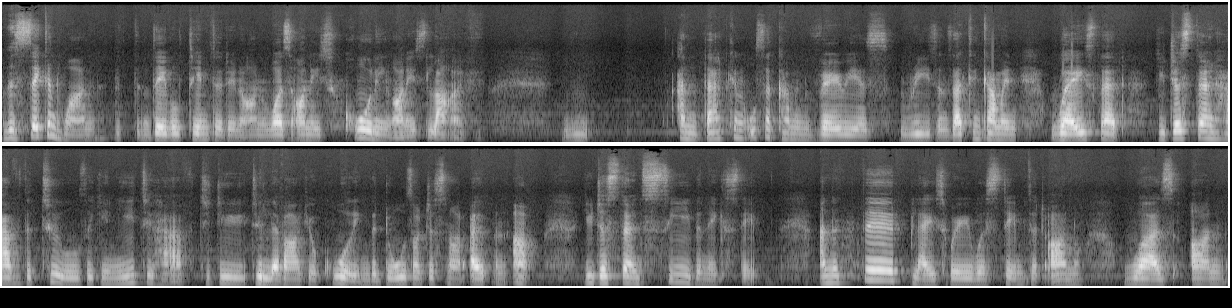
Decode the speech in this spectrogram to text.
The second one that the devil tempted him on was on his calling on his life. And that can also come in various reasons. That can come in ways that you just don't have the tools that you need to have to do to live out your calling. The doors are just not open up. You just don't see the next step. And the third place where he was tempted on was on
